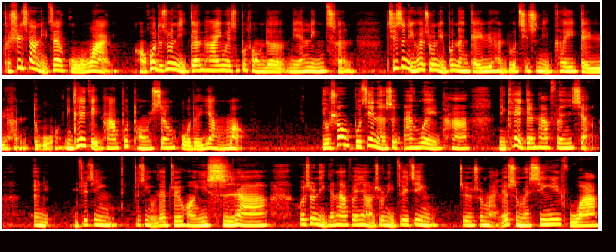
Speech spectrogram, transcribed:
可是像你在国外，好，或者说你跟他因为是不同的年龄层，其实你会说你不能给予很多，其实你可以给予很多，你可以给他不同生活的样貌。有时候不见得是安慰他，你可以跟他分享，哎，你你最近最近有在追黄医师啊，或者说你跟他分享说你最近就是说买了什么新衣服啊，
